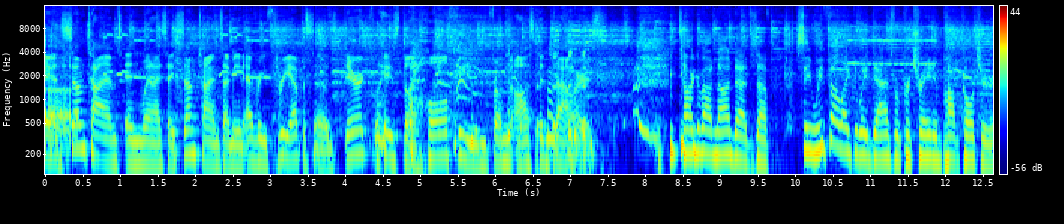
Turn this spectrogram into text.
And sometimes, and when I say sometimes, I mean every three episodes, Derek plays the whole theme from Austin Powers. Talk about non dad stuff. See, we felt like the way dads were portrayed in pop culture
